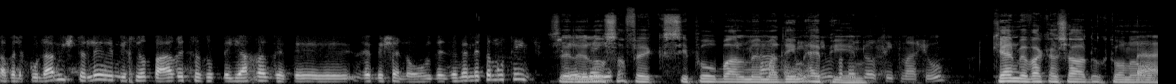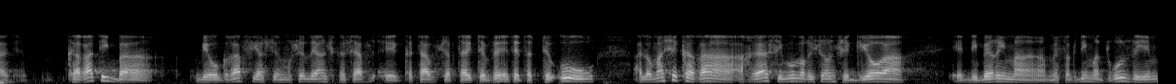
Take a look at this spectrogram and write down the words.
אבל לכולם משתלם לחיות בארץ הזאת ביחד וב, ובשלום, וזה באמת המוטיב. זה ללא ספק סיפור בעל ממדים אפיים. אני מבקש להוסיף משהו. כן, בבקשה, דוקטור נאור. קראתי בביוגרפיה של משה דיין שכתב שבתאי טבת את התיאור הלוא מה שקרה אחרי הסיבוב הראשון שגיורא אה, דיבר עם המפקדים הדרוזים,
